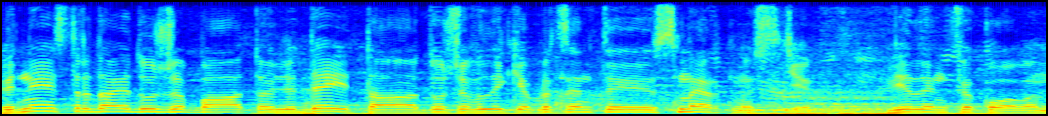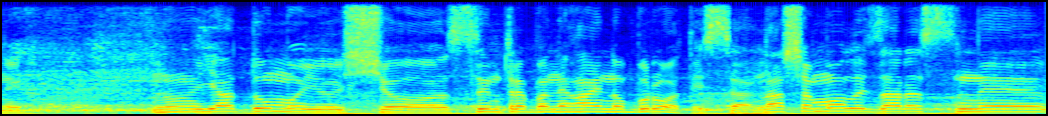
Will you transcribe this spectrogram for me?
Від неї страдає дуже багато людей та дуже великі проценти смертності віл-інфікованих. Ну я думаю, що з цим треба негайно боротися. Наша молодь зараз не,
